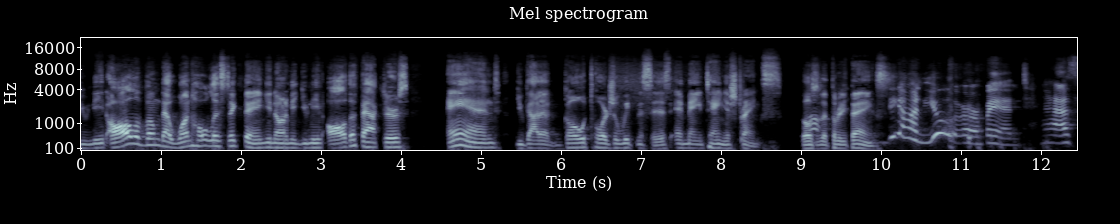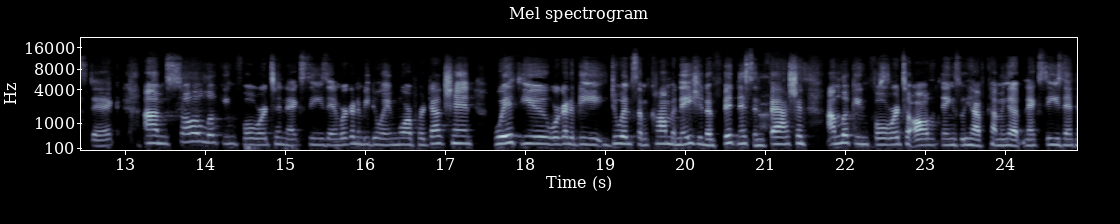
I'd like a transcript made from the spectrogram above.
You need all of them, that one holistic thing, you know what I mean? You need all the factors and you got to go towards your weaknesses and maintain your strengths. Those oh, are the three things. Deon, you are fantastic fantastic. I'm so looking forward to next season. We're going to be doing more production with you. We're going to be doing some combination of fitness and fashion. I'm looking forward to all the things we have coming up next season.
